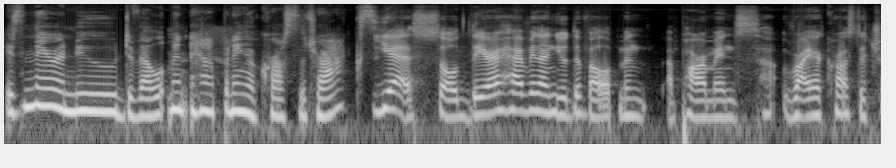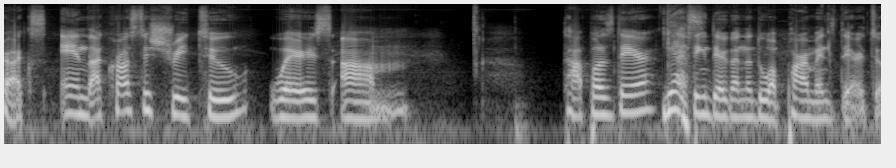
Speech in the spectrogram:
Isn't there a new development happening across the tracks? Yes, so they're having a new development apartments right across the tracks and across the street too, where's um Tapas there. I think they're gonna do apartments there too.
